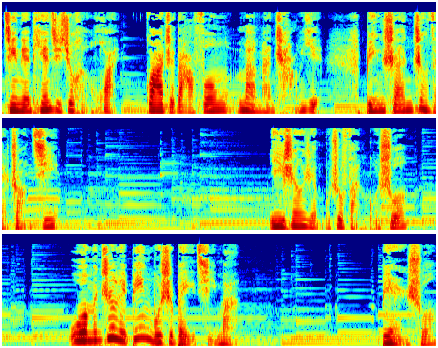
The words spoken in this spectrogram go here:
今天天气就很坏，刮着大风，漫漫长夜，冰山正在撞击。医生忍不住反驳说：“我们这里并不是北极嘛。”病人说：“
